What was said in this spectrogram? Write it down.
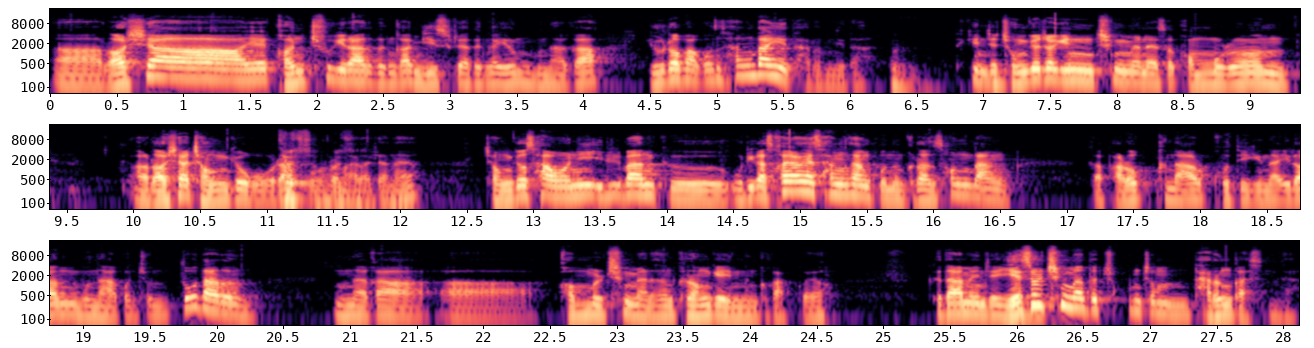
아, 러시아의 건축이라든가 미술이라든가 이런 문화가 유럽하고는 상당히 다릅니다. 음. 특히 이제 종교적인 측면에서 건물은 어, 러시아 정교라고 그렇죠, 그렇죠. 말하잖아요. 정교 사원이 일반 그 우리가 서양에서 항상 보는 그런 성당, 그러니까 바로크나 고딕이나 이런 문화하고는 좀 또 다른 문화가 아, 건물 측면에서는 그런 게 있는 것 같고요. 그 다음에 이제 예술 측면도 조금 좀 다른 것 같습니다.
